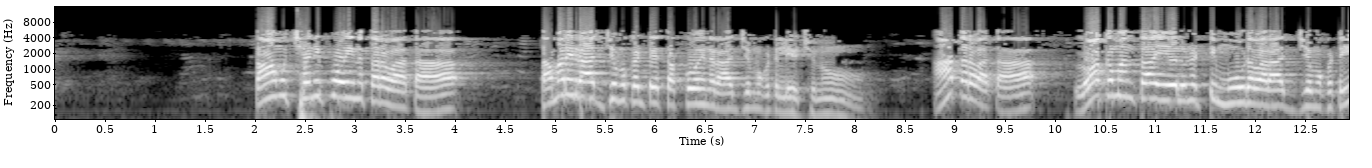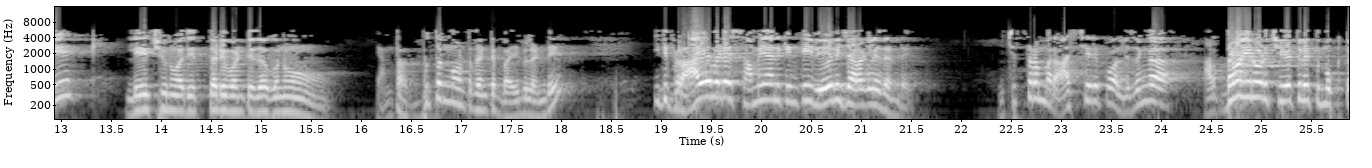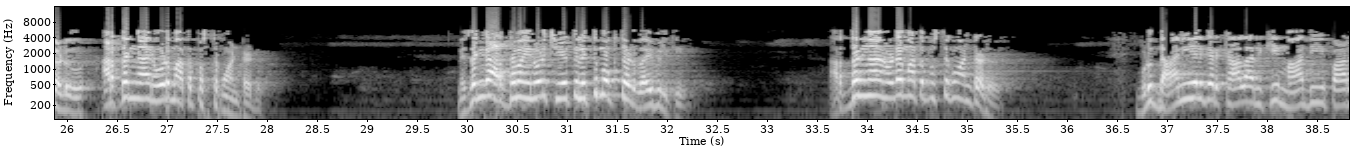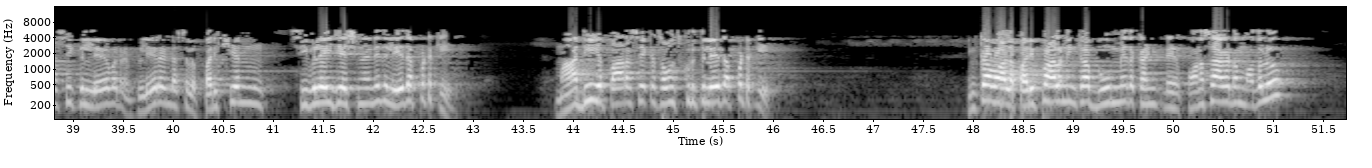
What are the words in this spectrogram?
తాము చనిపోయిన తర్వాత తమరి రాజ్యము కంటే తక్కువైన రాజ్యం ఒకటి లేచును. ఆ తర్వాత లోకమంతా ఏలునట్టి మూడవ రాజ్యం ఒకటి లేచును. అది ఇత్తడి వంటిదగును. ఎంత అద్భుతంగా ఉంటుందంటే బైబిల్ అండి. ఇది వ్రాయబడే సమయానికి ఇంకా ఇవేమి జరగలేదండి. విచిత్రం మరి ఆశ్చర్యపోవాలి. నిజంగా అర్థమైనోడు చేతులెత్తి మొక్కుతాడు అర్థం కానివాడు మత పుస్తకం అంటాడు. నిజంగా అర్థమైనోడు చేతులెత్తి మొక్కుతాడు బైబిల్కి. అర్థం కానివాడే మత పుస్తకం అంటాడు. ఇప్పుడు దానియల్ గారి కాలానికి మాది పారసీకులు లేవని లేరండి అసలు. పర్షియన్ సివిలైజేషన్ అనేది లేదప్పటికీ. మాదీయ పారసీక సంస్కృతి లేదప్పటికీ. ఇంకా వాళ్ళ పరిపాలన ఇంకా భూమి మీద కొనసాగడం మొదలు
